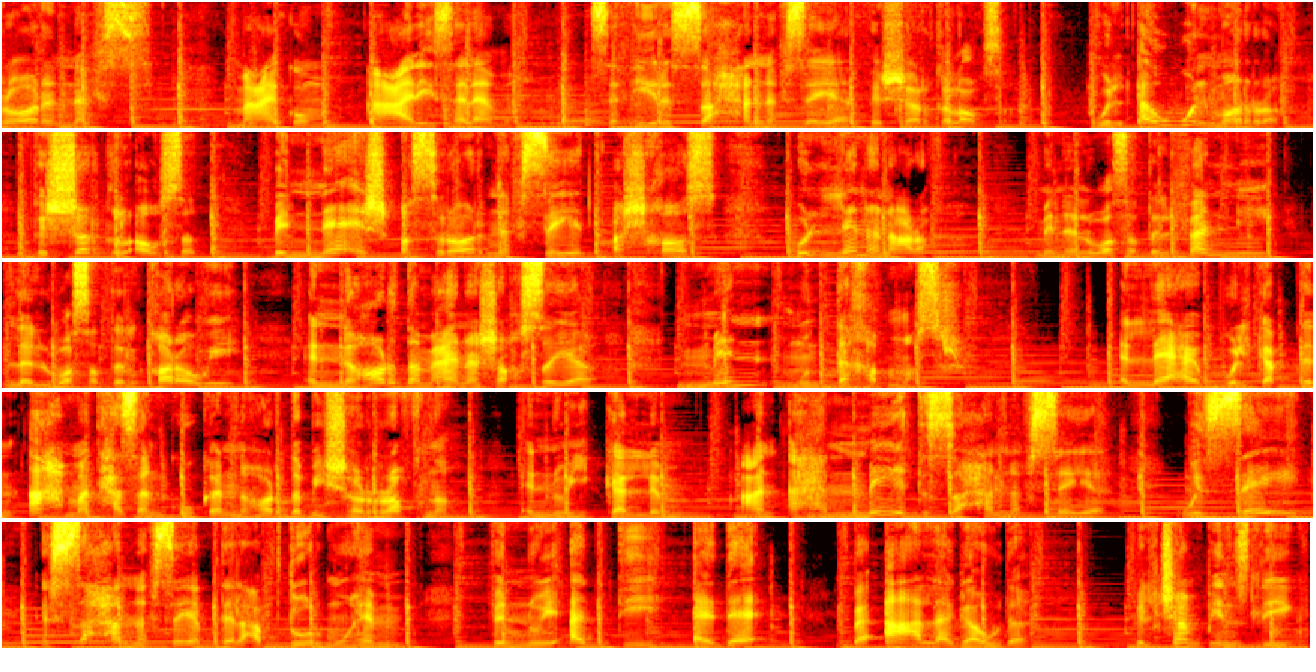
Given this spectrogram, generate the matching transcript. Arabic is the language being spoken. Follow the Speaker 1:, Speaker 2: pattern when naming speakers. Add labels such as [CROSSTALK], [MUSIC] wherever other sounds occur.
Speaker 1: أسرار النفس. معاكم علي سلامة سفير الصحة النفسية في الشرق الأوسط. والأول مرة في الشرق الأوسط بنناقش أسرار نفسية أشخاص كلنا نعرفها من الوسط الفني للوسط القروي. النهاردة معانا شخصية من منتخب مصر. اللاعب والكابتن أحمد حسن كوكا النهاردة بيشرفنا إنه يتكلم عن أهمية الصحة النفسية وإزاي الصحة النفسية بتلعب دور مهم في إنه يؤدي أداء بأعلى جودة في ال Champions League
